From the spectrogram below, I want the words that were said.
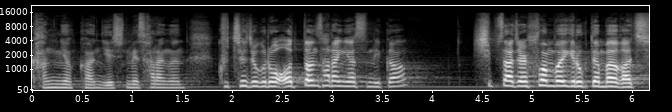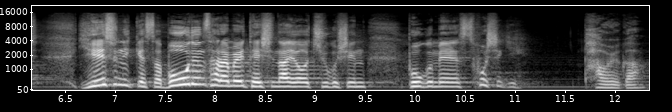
강력한 예수님의 사랑은 구체적으로 어떤 사랑이었습니까? 14절 후반부에 기록된 바와 같이 예수님께서 모든 사람을 대신하여 죽으신 복음의 소식이 바울과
